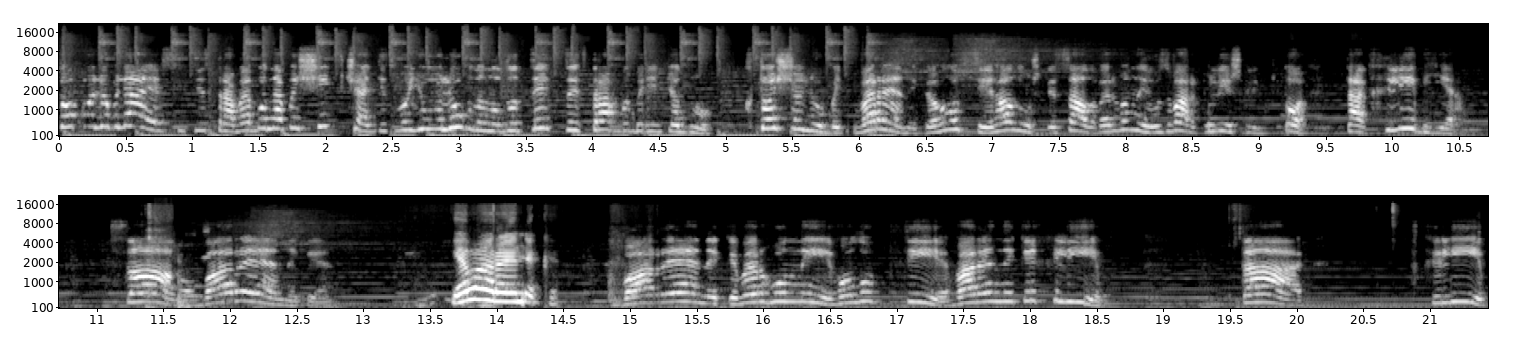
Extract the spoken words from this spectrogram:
Хто полюбляє всі ці страви? Або напишіть в чаті свою улюблену до цих цих страв виберіть одну. Хто що любить? Вареники, голубці, галушки, сало, вервини, узвар, куліш, хліб. Хто? Так, хліб є. Сало, вареники. Я вареники. Вареники, вергуни, голубці, вареники, хліб. Так, хліб,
